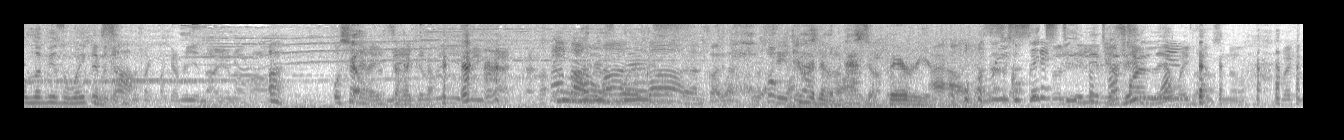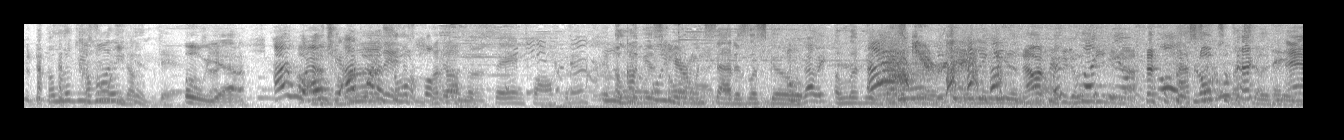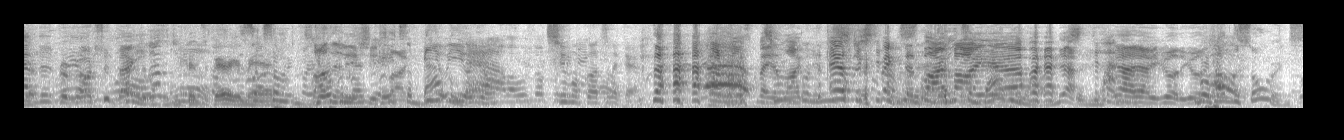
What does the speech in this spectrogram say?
Olivia's awakening. It's Ah. just like Macarena, you know how. あおしゃれな演出 The 入ってた God, that's a barrier. 360 protection. What? Olivia's awakened. Oh yeah. I will. Oh, okay, I want to see this fucking on the same confidence. Olivia's oh, heroin status. Let's go. Oh, Olivia. Ah! Now I picture the Blocks attack and the reproach back to them. Defense barrier man. It's like some Gilgamesh gates of battle. 注目を集めて。ち。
